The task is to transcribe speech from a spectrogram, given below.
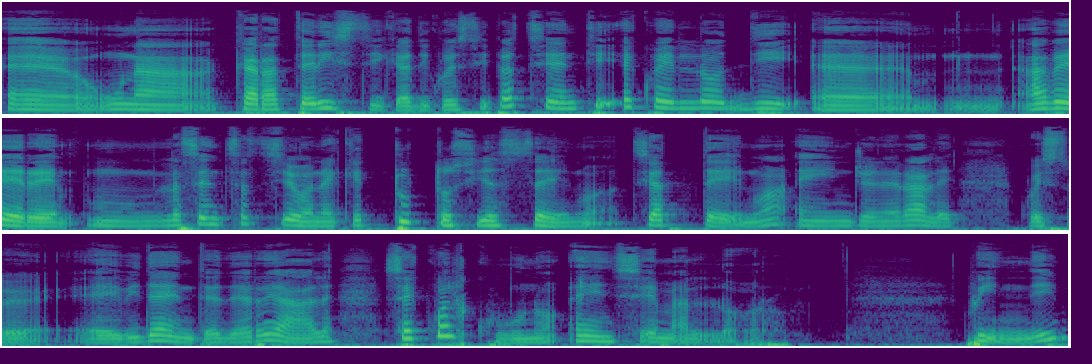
eh, una caratteristica di questi pazienti è quello di eh, avere mh, la sensazione che tutto si, assenua, si attenua e in generale questo è, è evidente ed è reale se qualcuno è insieme a loro. Quindi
